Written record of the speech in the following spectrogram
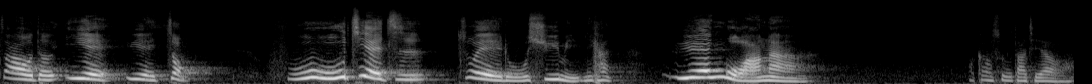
造的业越重，福无戒指，罪如须弥。你看，冤枉啊！我告诉大家哦，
